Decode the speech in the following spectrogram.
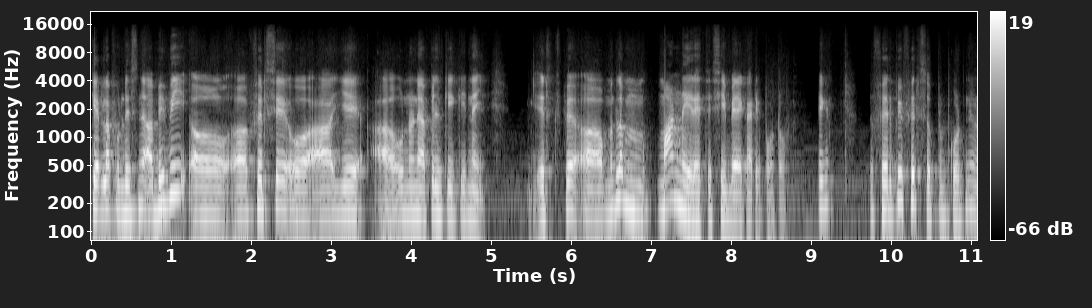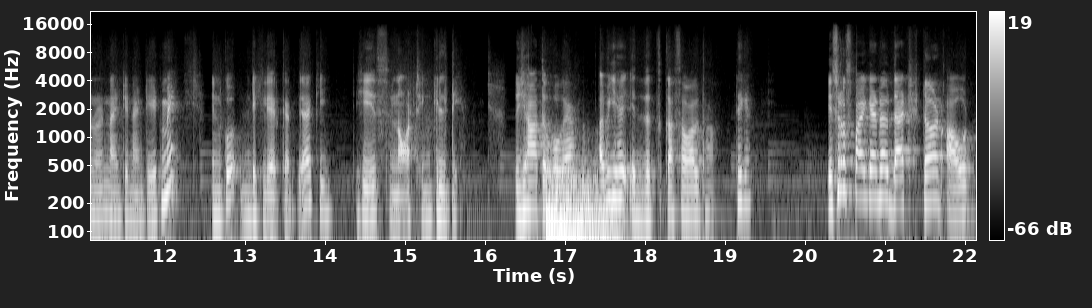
केरला पुलिस ने अभी भी फिर से आ, ये उन्होंने अपील की कि नहीं। इस पे मतलब मान नहीं रहे थे सीबीआई का रिपोर्ट। ठीक है? तो फिर भी फिर सुप्रीम कोर्ट ने उन्होंने 1998 में इनको डिक्लेयर कर दिया कि ही इज़ नॉट गिल्टी तो यहाँ तक हो गया। अभी यह इज़्ज़त का सवाल था, ठीक है? ISRO spy scandal that turn out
